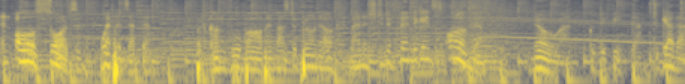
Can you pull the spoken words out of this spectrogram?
and all sorts of weapons at them. But Kung Fu Bob and Master Bruno managed to defend against all of them. No one could defeat them together.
